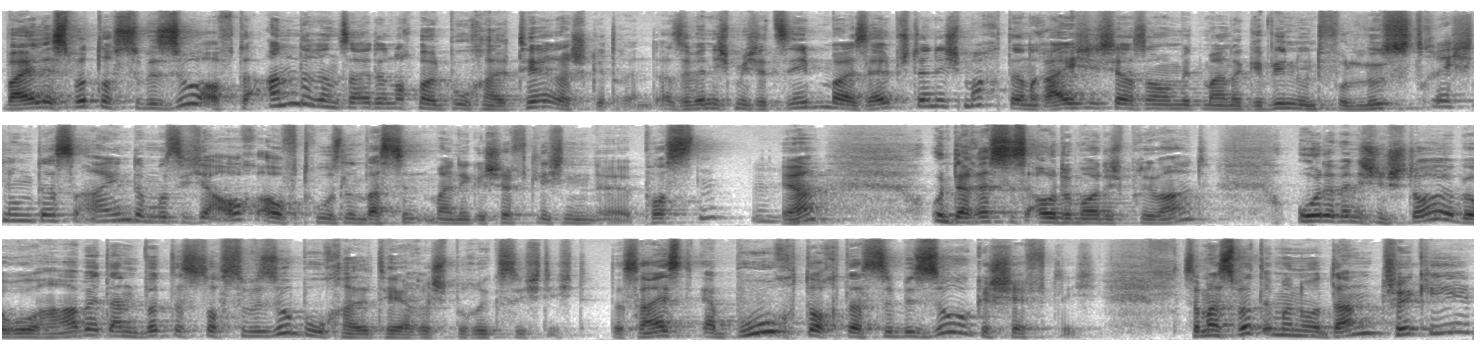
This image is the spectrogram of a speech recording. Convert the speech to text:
Weil es wird doch sowieso auf der anderen Seite nochmal buchhalterisch getrennt. Also wenn ich mich jetzt nebenbei selbstständig mache, dann reiche ich ja wir, mit meiner Gewinn- und Verlustrechnung das ein. Da muss ich ja auch aufdruseln, was sind meine geschäftlichen äh, Posten. Mhm. Ja? Und der Rest ist automatisch privat. Oder wenn ich ein Steuerbüro habe, dann wird das doch sowieso buchhalterisch berücksichtigt. Das heißt, er bucht doch das sowieso geschäftlich. Sag mal, es wird immer nur dann tricky,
